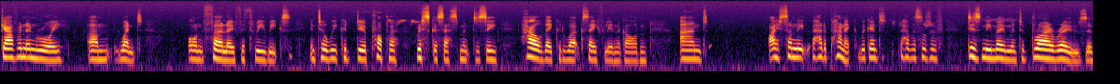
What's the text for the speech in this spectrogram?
Gavin and Roy um, went on furlough for three weeks until we could do a proper risk assessment to see how they could work safely in the garden. And I suddenly had a panic. We're going to have a sort of Disney moment, of briar rose of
